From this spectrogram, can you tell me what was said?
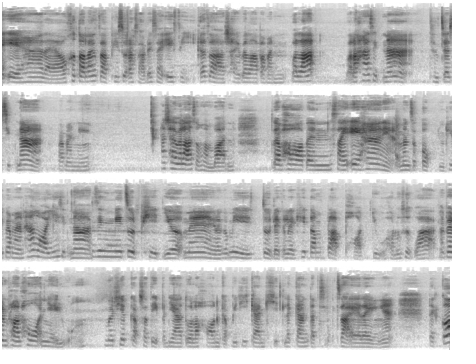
ส์ A5 แล้ว คือตอนแรกจะพิสูจน์อักษรด้วยไซส์ A4 ก็จะใช้เวลาประมาณวันละวันละ 50 หน้าถึง 70 หน้าประมาณนี้ถ้าใช้เวลาสองสามวันแต่พอเป็นไซส์ A5 เนี่ย มันจะตกอยู่ที่ประมาณ 520 หน้า จริงมีจุดผิดเยอะแมากแล้วก็มีจุดเล็กๆที่ต้องปรับพล็อตอยู่เพราะรู้สึกว่ามันเป็นพลอตโฮอันใหญ่หลวง เมื่อเทียบกับสติปัญญาตัวละครกับวิธีการคิดและการตัดสินใจอะไรอย่างเงี้ย แต่ก็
